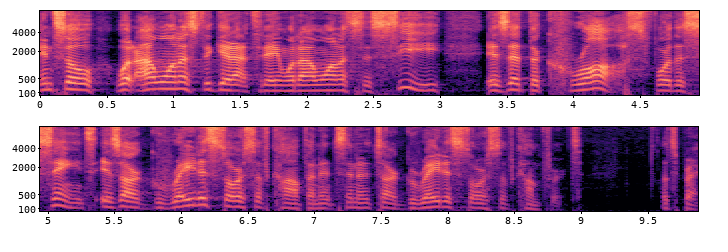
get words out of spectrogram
And so, what I want us to get at today and what I want us to see is that the cross for the saints is our greatest source of confidence and it's our greatest source of comfort. Let's pray.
